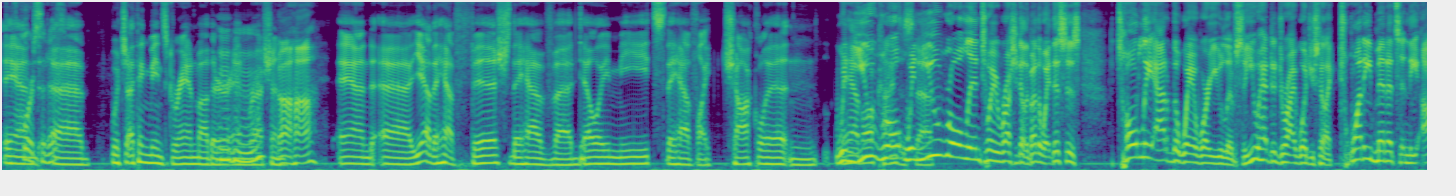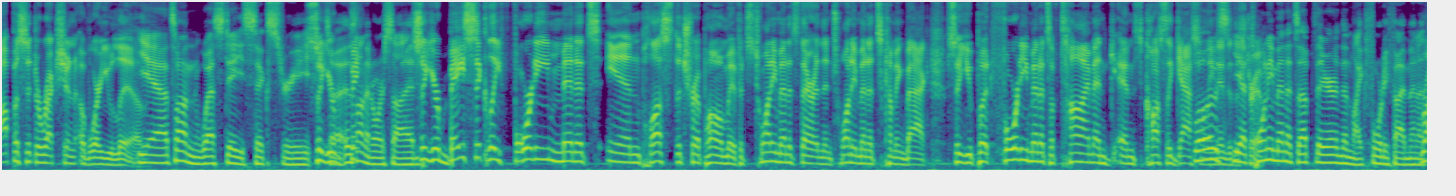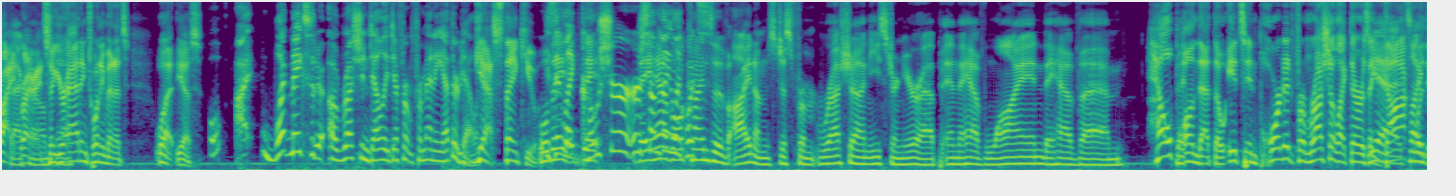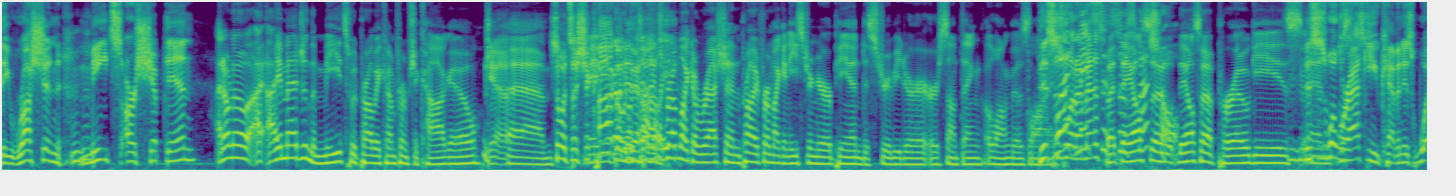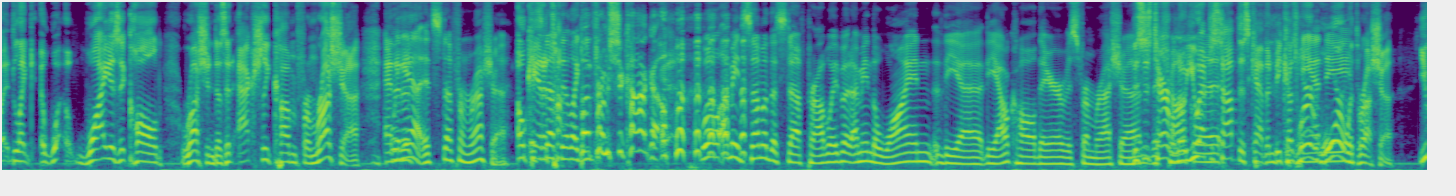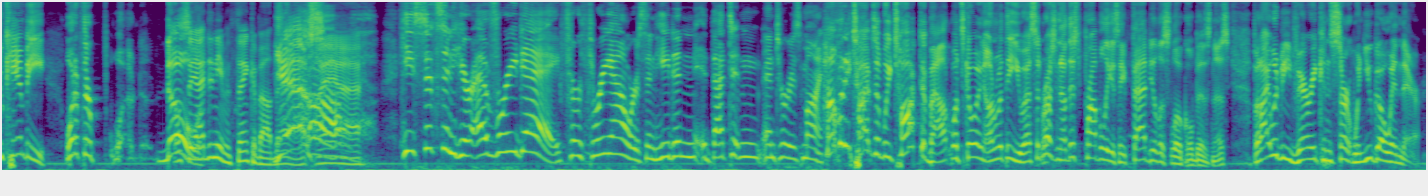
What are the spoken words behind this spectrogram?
and course it is. Uh, which I think means grandmother in Russian. Uh huh. And uh, yeah, they have fish, they have uh, deli meats, they have like chocolate, and when you roll when stuff. you roll into a Russian deli. By the way, this is totally out of the way of where you live. So you had to drive. What'd you say? Like twenty minutes in the opposite direction of where you live. yeah, it's on West 86th Street. So you're it's ba- on the north side. So you're basically 40 minutes in plus the trip home if it's 20 minutes there and then 20 minutes coming back. So you put 40 minutes of time and and costly gasoline well, was into this yeah, trip. 20 minutes up there, and then like 45 minutes. right, back right, right. home, So you're adding 20 minutes. What? Yes. I, what makes it a, a Russian deli different from any other deli? Yes, thank you. Well, Is it like kosher or they something? have all what's- kinds of items just from Russia and Eastern Europe, and they have wine. They have um, Help on that though. It's imported from Russia. Like there is a Yeah, dock it's where the Russian Mm-hmm. meats are shipped in. I don't know. I, I imagine the meats would probably come from Chicago. Yeah. Um, So it's a maybe, Chicago but it's, deli. it's from like a Russian, probably from like an Eastern European distributor or something along those lines. This is What what I'm asking. but so they also they also have pierogies. This is and what we're asking you, Kevin. Is what like wh- why is it called Russian? Does it actually come from Russia? And Well, at a- yeah, it's stuff from Russia. Okay, It's at stuff ti- that, like, but you- from Chicago. well, I mean, some of the stuff probably, but I mean, the wine, the uh, the alcohol there was from Russia. This is The terrible. No, you have to stop this, Kevin, because we're at war with Russia. You can't be. What if they're? wh- No. Oh, see, I didn't even think about that. Yes! I, uh, he sits in here every day for three hours, and he didn't. That didn't enter his mind. How many times have we talked about what's going on with the U.S. and Russia? Now, this probably is a fabulous local business, but I would be very concerned when you go in there.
